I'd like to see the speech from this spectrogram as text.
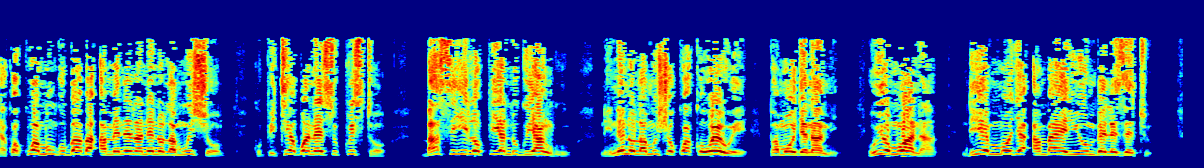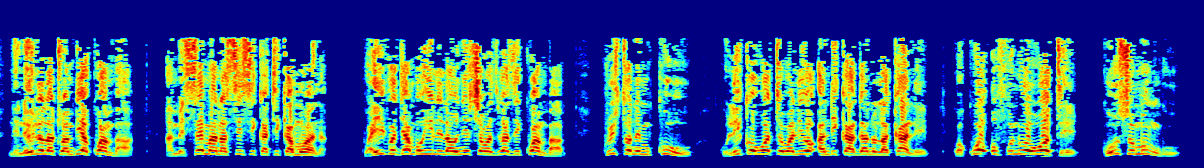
na kwa kuwa mungu baba amenena neno la mwisho kupitia bwana yesu kristo basi hilo pia ndugu yangu ni neno la mwisho kwako wewe pamoja nami. Huyo mwana ndiye mmoja ambaye yu mbele zetu. Neno hilo latuambia kwamba amesema na sisi katika mwana. Kwa hivyo jambo hili laonyesha waziwazi kwamba kristo ni mkuu kuliko wote walioandika agano la kale kwa kuwa ufunuo wote kuhusu mungu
